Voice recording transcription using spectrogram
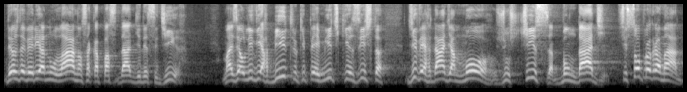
Deus deveria anular nossa capacidade de decidir mas é o livre-arbítrio que permite que exista de verdade amor, justiça, bondade. Se sou programado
